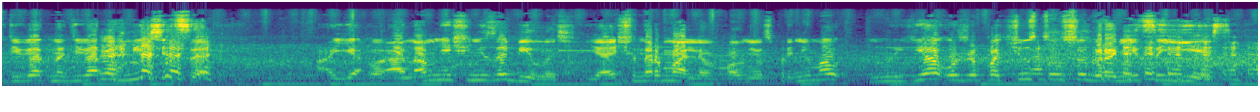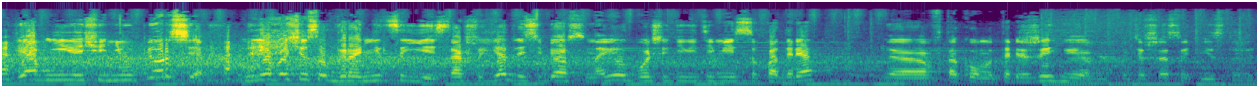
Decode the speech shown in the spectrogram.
в девят, на девятом месяце а я, она мне еще не забилась. Я еще нормально вполне воспринимал, но я уже почувствовал, что границы есть. Я в нее еще не уперся, но я почувствовал, границы есть. Так что я для себя установил больше 9 месяцев подряд в таком вот режиме путешествовать не стоит.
